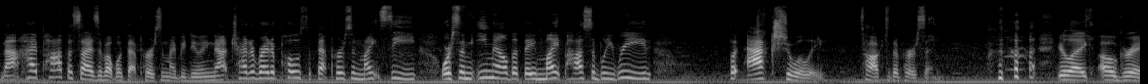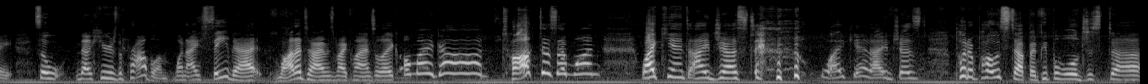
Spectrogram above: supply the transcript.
not hypothesize about what that person might be doing, not try to write a post that that person might see or some email that they might possibly read, but actually talk to the person. You're like, oh, great. So now here's the problem. When I say that, a lot of times my clients are like, oh my God, talk to someone. Why can't I just, why can't I just put a post up and people will just uh,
